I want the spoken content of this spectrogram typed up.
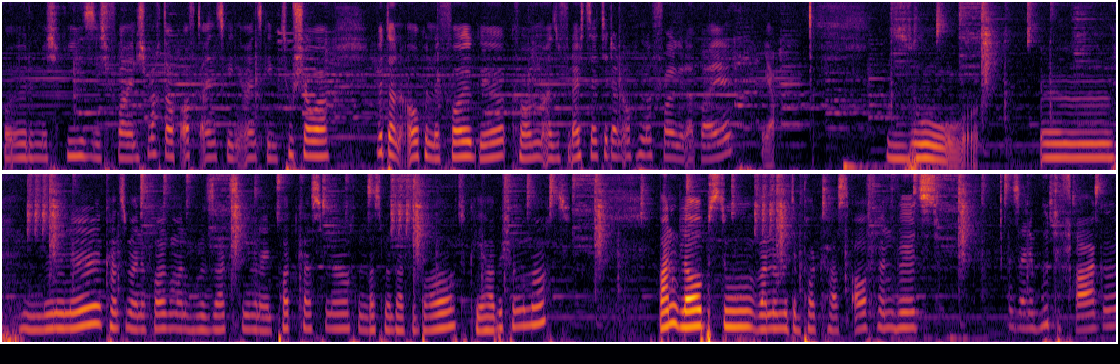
würde mich riesig freuen. Ich mache da auch oft 1 gegen 1 gegen Zuschauer. Wird dann auch in eine Folge kommen. Also vielleicht seid ihr dann auch in der Folge dabei. Ja. So. Ähm, ne, ne, ne. Kannst du mal eine Folge machen, wo du sagst, wie man einen Podcast macht und was man dafür braucht? Okay, habe ich schon gemacht. Wann glaubst du, wann du mit dem Podcast aufhören willst? Das ist eine gute Frage.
